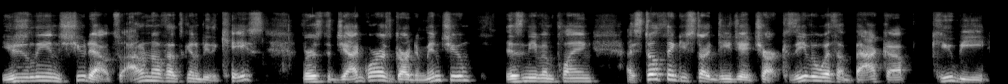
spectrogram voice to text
usually in shootouts. So I don't know if that's going to be the case versus the Jaguars. Gardner Minshew isn't even playing. I still think you start DJ Chark because even with a backup QB,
